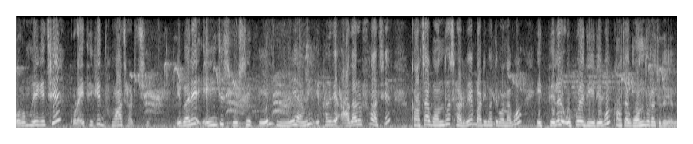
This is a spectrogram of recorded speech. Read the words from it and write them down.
গরম হয়ে গেছে, কড়াই থেকে ধোঁয়া ছাড়ছে। এবারে এই যে সর্ষের তেল নিয়ে আমি এখানে যে আদা রসুন আছে কাঁচা গন্ধ ছাড়বে, বাটি ভাতে বানাবো, এই তেলের উপরে দিয়ে দেব, কাঁচা গন্ধটা চলে যাবে।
